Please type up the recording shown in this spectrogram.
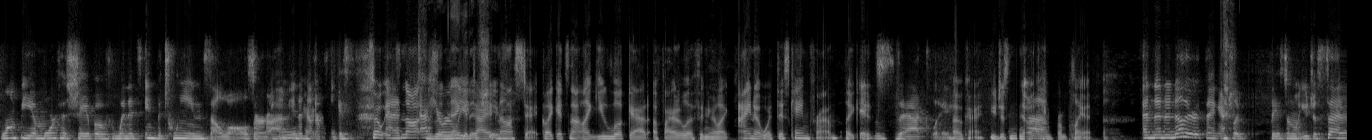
lumpy amorphous shape of when it's in between cell walls or um, in another place. So it's And not actually- purely negative shape. diagnostic. Like it's not like you look at a phytolith and you're like, I know what this came from. Like it's Exactly. okay. You just know it Uh, came from plant. And then another thing, actually, based on what you just said,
